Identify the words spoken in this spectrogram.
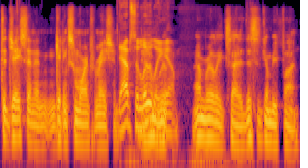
to Jason and getting some more information. Absolutely, yeah. I'm really excited. This is going to be fun.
